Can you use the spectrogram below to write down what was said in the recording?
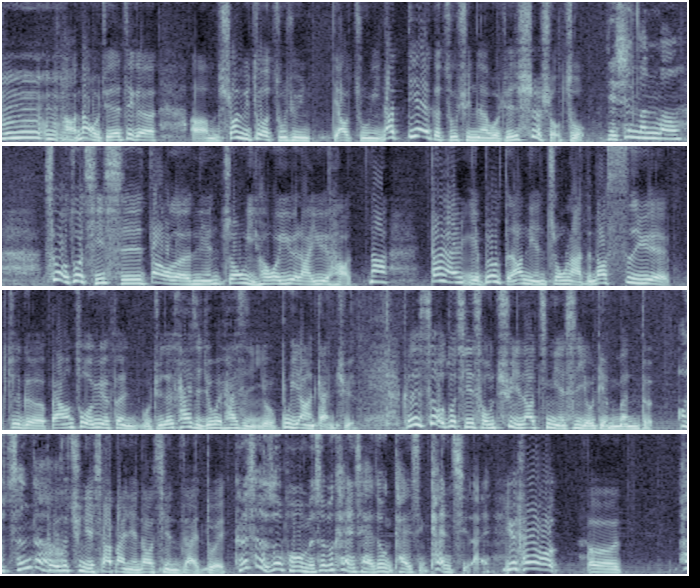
嗯嗯，好，那我觉得这个呃双鱼座族群要注意。那第二个族群呢，我觉得射手座也是闷吗？射手座其实到了年终以后会越来越好。那当然也不用等到年终啦，等到四月这个白羊座月份，我觉得开始就会开始有不一样的感觉。可是射手座其实从去年到今年是有点闷的哦，真的，对，是去年下半年到现在，对。可是射手座朋友们是不是看起来都很开心？看起来，因为他要呃。他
